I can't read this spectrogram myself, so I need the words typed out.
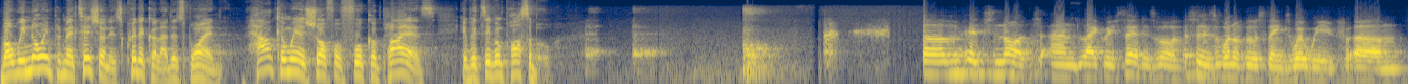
But we know implementation is critical at this point. How can we ensure for full compliance, if it's even possible? Um, it's not, and like we said as well, this is one of those things where we've um,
